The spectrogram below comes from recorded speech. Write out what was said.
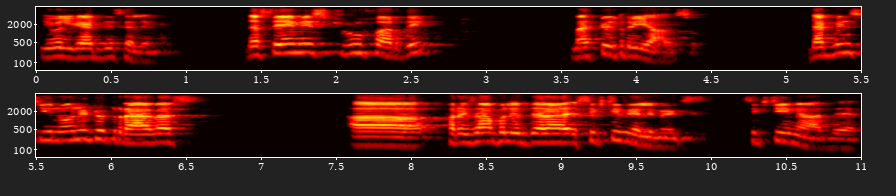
you will get this element. The same is true for the Merkle tree also. That means you no need to traverse. Uh, for example, if there are 16 elements, 16 are there.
